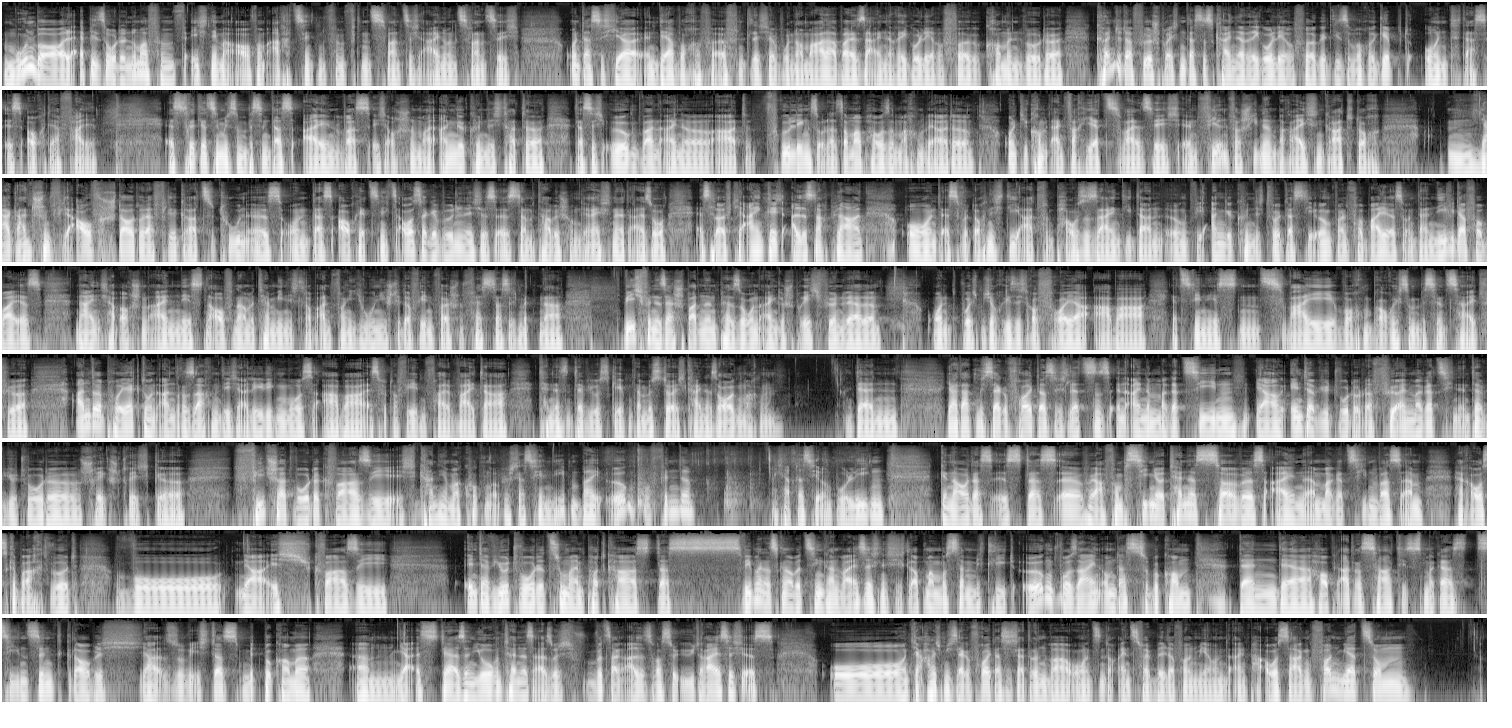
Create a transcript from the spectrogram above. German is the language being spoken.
Moonball, Episode Nummer 5. Ich nehme auf am 18.05.2021 und dass ich hier in der Woche veröffentliche, wo normalerweise eine reguläre Folge kommen würde, könnte dafür sprechen, dass es keine reguläre Folge diese Woche gibt und das ist auch der Fall. Es tritt jetzt nämlich so ein bisschen das ein, was ich auch schon mal angekündigt hatte, dass ich irgendwann eine Art Frühlings- oder Sommerpause machen werde. Und die kommt einfach jetzt, weil sich in vielen verschiedenen Bereichen gerade doch ja ganz schön viel aufstaut oder viel gerade zu tun ist und das auch jetzt nichts Außergewöhnliches ist. Damit habe ich schon gerechnet. Also es läuft hier eigentlich alles nach Plan und es wird auch nicht die Art von Pause sein, die dann irgendwie angekündigt wird, dass die irgendwann vorbei ist und dann nie wieder vorbei ist. Nein, ich habe auch schon einen nächsten Aufnahmetermin. Ich glaube Anfang Juni steht auf jeden Fall schon fest, dass ich mit einer wie ich finde, sehr spannenden Person ein Gespräch führen werde und wo ich mich auch riesig darauf freue. Aber jetzt die nächsten zwei Wochen brauche ich so ein bisschen Zeit für andere Projekte und andere Sachen, die ich erledigen muss. Aber es wird auf jeden Fall weiter Tennis-Interviews geben. Da müsst ihr euch keine Sorgen machen. Denn ja, da hat mich sehr gefreut, dass ich letztens in einem Magazin ja interviewt wurde oder für ein Magazin interviewt wurde, Schrägstrich gefeatured wurde quasi. Ich kann hier mal gucken, ob ich das hier nebenbei irgendwo finde. Ich habe das hier irgendwo liegen. Genau, das ist das äh, ja, vom Senior Tennis Service, ein äh, Magazin, was ähm, herausgebracht wird, wo ja ich quasi interviewt wurde zu meinem Podcast. Das, wie man das genau beziehen kann, weiß ich nicht. Ich glaube, man muss da Mitglied irgendwo sein, um das zu bekommen. Denn der Hauptadressat dieses Magazins sind, glaube ich, ja, so wie ich das mitbekomme, ähm, ja, ist der Seniorentennis. Also ich würde sagen, alles, was so Ü30 ist. Und ja, habe ich mich sehr gefreut, dass ich da drin war und sind auch ein, zwei Bilder von mir und ein paar Aussagen von mir zum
